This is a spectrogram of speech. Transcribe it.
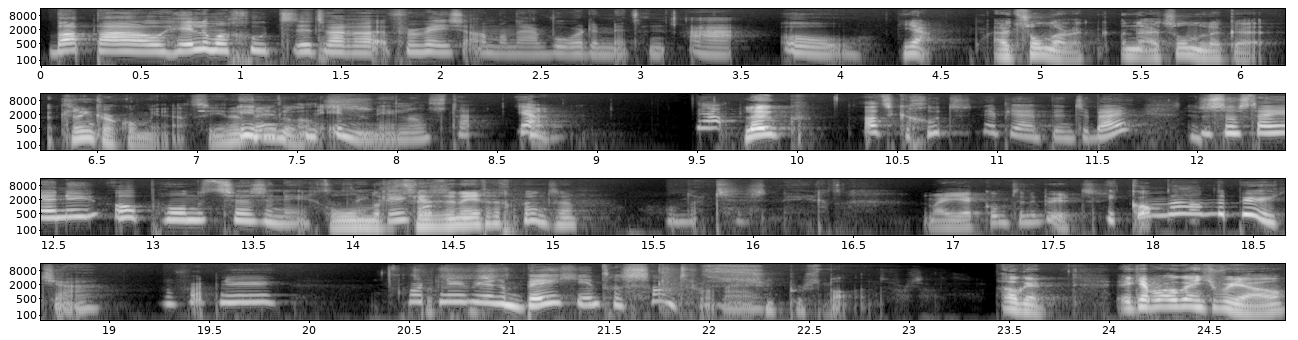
Bapau, helemaal goed. Dit waren verwezen allemaal naar woorden met een AO. Uitzonderlijk, een uitzonderlijke klinkercombinatie in het In, Nederlands. in de Nederlandse taal. Ja, Leuk. hartstikke goed. Dan heb jij een punt erbij. Dus dan sta jij nu op 196. denk ik, hè? 196 punten. 196. Maar jij komt in de buurt. Ik kom wel aan de buurt, ja. Het wordt nu, wordt nu weer een beetje interessant voor mij. Super spannend. Oké, ik heb er ook eentje voor jou.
